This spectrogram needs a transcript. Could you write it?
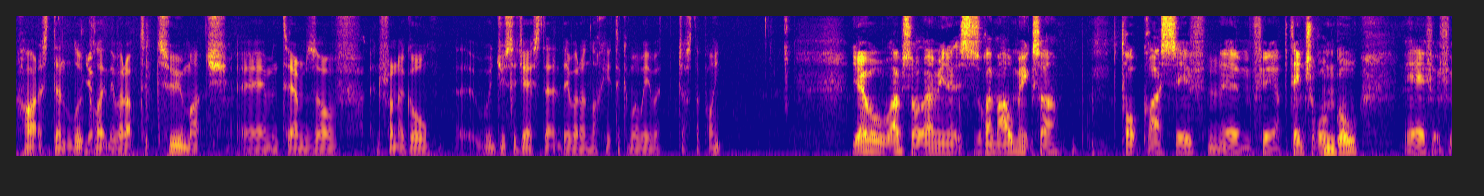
Hearts didn't look Yep. like they were up to too much um, in terms of in front of goal. Uh, would you suggest that they were unlucky to come away with just a point? Yeah, well, absolutely. I mean, it's Zlamal makes a top class save Mm. um, for a potential own Mm. goal. Uh, for, for,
